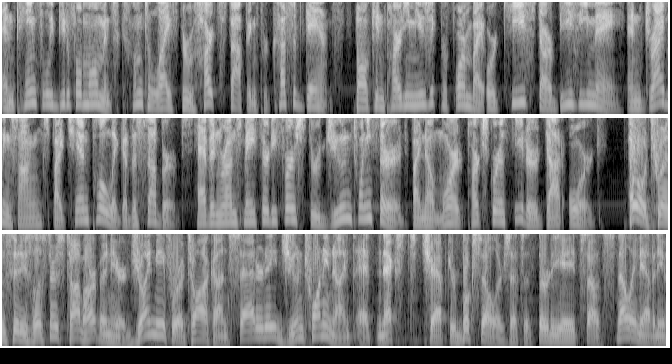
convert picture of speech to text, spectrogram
and painfully beautiful moments come to life through heart-stopping percussive dance. Balkan party music performed by Orkestar Bez Ime and driving songs by Chan Poling of the suburbs. Heaven runs May 31st through June 23rd. Find out more at parksquaretheater.org. Hello, Twin Cities listeners. Thom Hartmann here. Join me for a talk on Saturday, June 29th at Next Chapter Booksellers. That's at 38 South Snelling Avenue.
